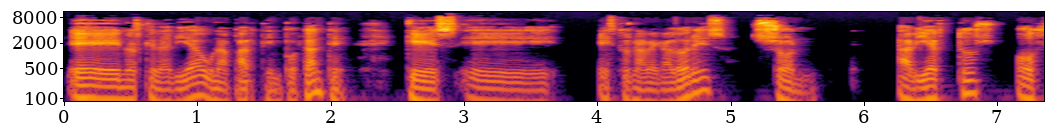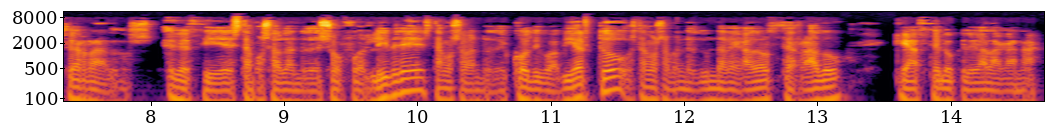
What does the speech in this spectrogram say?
eh, nos quedaría una parte importante, que es eh, estos navegadores son abiertos o cerrados. Es decir, estamos hablando de software libre, estamos hablando de código abierto o estamos hablando de un navegador cerrado que hace lo que le da la gana.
